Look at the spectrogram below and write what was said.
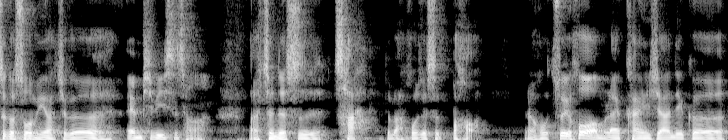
这个说明啊，这个 MPV 市场啊，啊真的是差，对吧？或者是不好。然后最后啊我们来看一下那个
